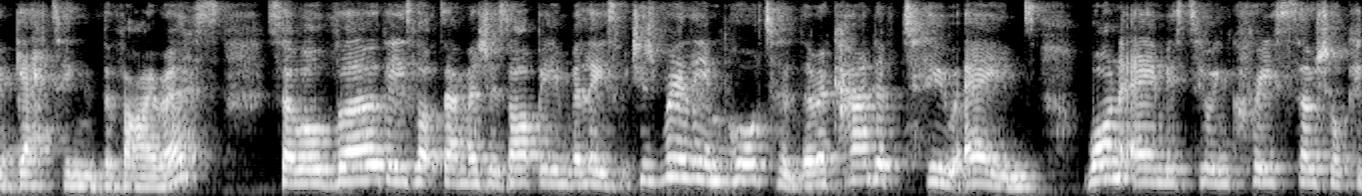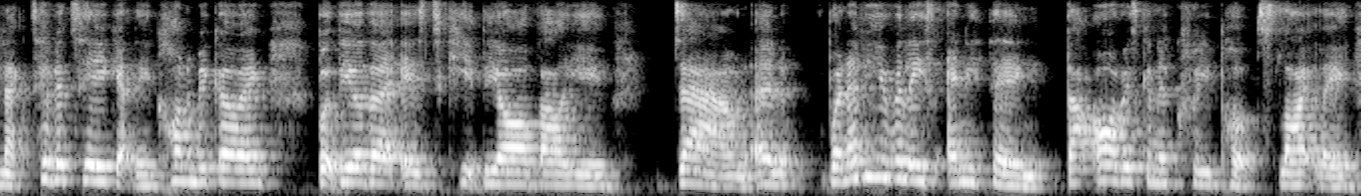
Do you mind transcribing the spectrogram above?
are getting the virus. So, although these lockdown measures are being released, which is really important, there are kind of two aims. One aim is to increase social connectivity, get the economy going, but the other is to keep the R value down. And whenever you release anything, that R is going to creep up slightly.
